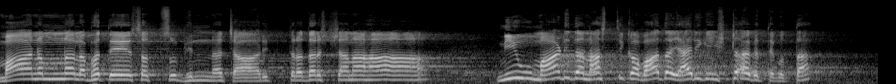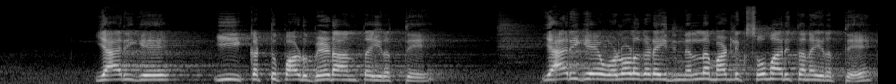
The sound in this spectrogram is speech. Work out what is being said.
ಮಾನಂನ ಲಭತೆ ಸತ್ಸು ಭಿನ್ನ ಚಾರಿತ್ರ ದರ್ಶನ. ನೀವು ಮಾಡಿದ ನಾಸ್ತಿಕವಾದ ಯಾರಿಗೆ ಇಷ್ಟ ಆಗತ್ತೆ ಗೊತ್ತಾ? ಯಾರಿಗೆ ಈ ಕಟ್ಟುಪಾಡು ಬೇಡ ಅಂತ ಇರುತ್ತೆ? ಯಾರಿಗೆ ಒಳೊಳಗಡೆ ಇದನ್ನೆಲ್ಲ ಮಾಡಲಿಕ್ಕೆ ಸೋಮಾರಿತನ ಇರುತ್ತೆ?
